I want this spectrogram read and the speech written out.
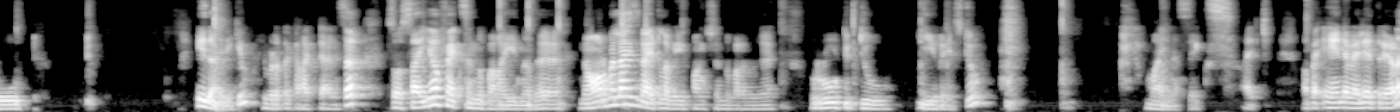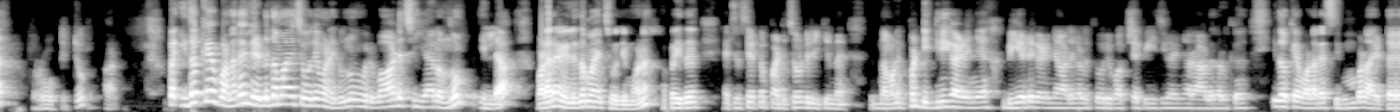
root ഇതായിരിക്കും ഇവിടുത്തെ correct answer so psi of x എന്ന് പറയുന്നത് നോർമലൈസ്ഡ് ആയിട്ടുള്ള വേവ് ഫംഗ്ഷൻ എന്ന് പറയുന്നത് root two e raise to minus x ആയിരിക്കും. അപ്പൊ എന്റെ വില എത്രയാണ്? റൂട്ട് ടു ആണ്. അപ്പൊ ഇതൊക്കെ വളരെ ലളിതമായ ചോദ്യമാണ്. ഇതൊന്നും ഒരുപാട് ചെയ്യാനൊന്നും ഇല്ല. വളരെ ലളിതമായ ചോദ്യമാണ്. അപ്പൊ ഇത് എച്ച് എസ് സി ഒക്കെ പഠിച്ചുകൊണ്ടിരിക്കുന്ന നമ്മളിപ്പോ ഡിഗ്രി കഴിഞ്ഞ് ബി എഡ് കഴിഞ്ഞ ആളുകൾക്ക് ഒരു പക്ഷേ പി ജി കഴിഞ്ഞ ആളുകൾക്ക് ഇതൊക്കെ വളരെ സിമ്പിൾ ആയിട്ട്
